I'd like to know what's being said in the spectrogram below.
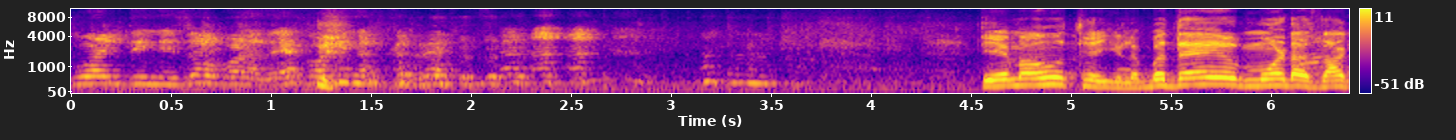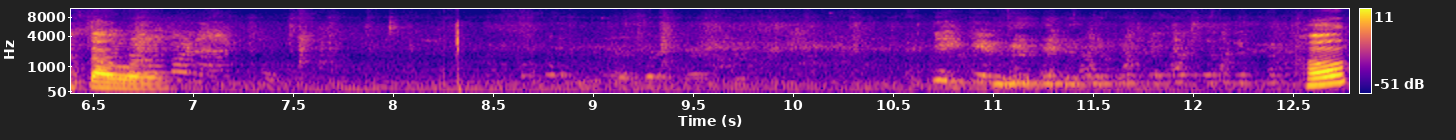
બોલતી ની જો પણ રેકોર્ડિંગ જ કરે. તેમાં શું થઈ ગયું બધા મોડા જાગતા હોય. હા?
